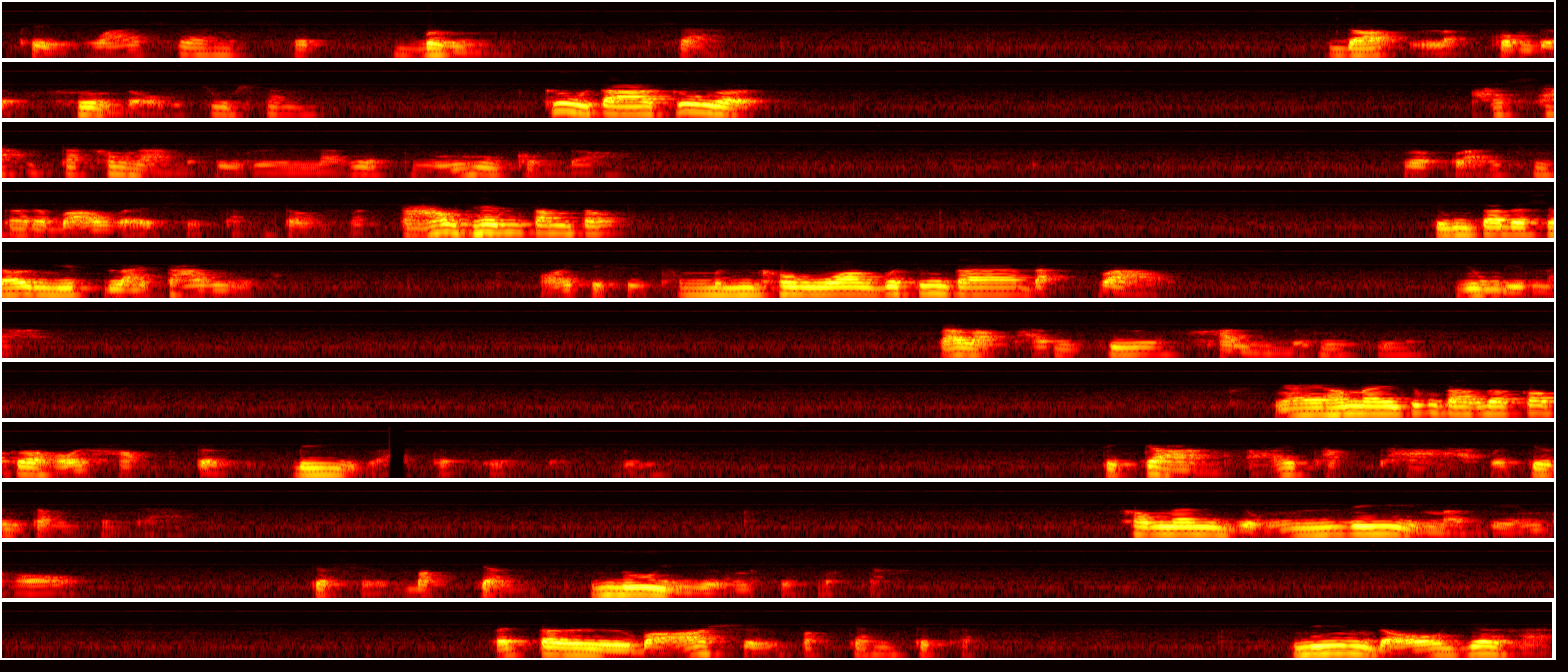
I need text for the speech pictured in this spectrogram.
Thì quả sen sẽ bừng sáng. Đó là con đường hướng độ chúng sanh. Cứu ta, cứu người. Hát sao ta không làm một điều lợi ích vô cùng đó. Ngược lại, chúng ta đã bảo vệ sự tâm tối và tạo thêm tâm tối. Chúng ta đã sở nghiệp lại tạo nghiệp. Hỏi cái sự thông minh khôn ngoan của chúng ta đặt vào dung điểm nào? Đã lập hạnh chưa? Hành đúng kia ngày hôm nay chúng ta đã có cơ hội học từ bi và thực hiện từ thì càng phải thật thà với chân tâm chúng ta. Không nên dụng lý mà biện hộ cho sự bất chân nuôi dưỡng sự bất chân phải từ bỏ sự bất chánh tức thật niên độ giới hạn.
